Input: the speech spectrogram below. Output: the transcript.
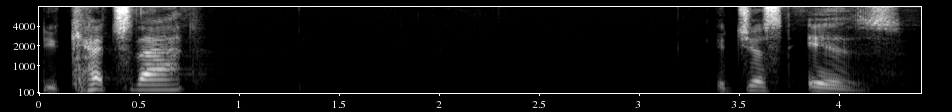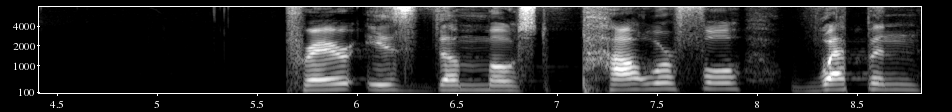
You catch that? It just is. Prayer is the most powerful weapon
